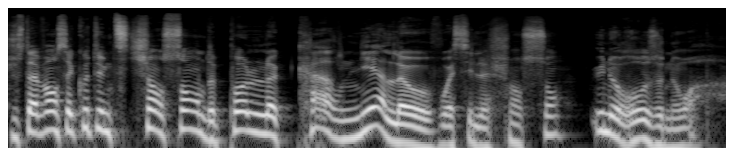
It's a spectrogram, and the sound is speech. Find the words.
Juste avant, on s'écoute une petite chanson de Paul Carniello. Voici la chanson Une rose noire.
